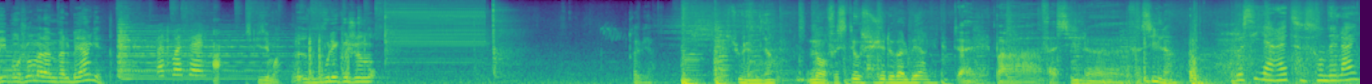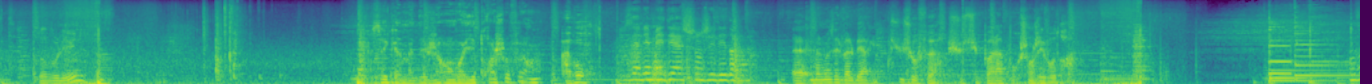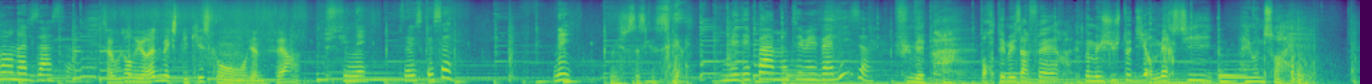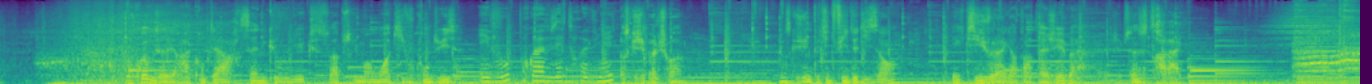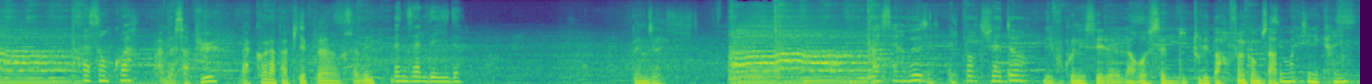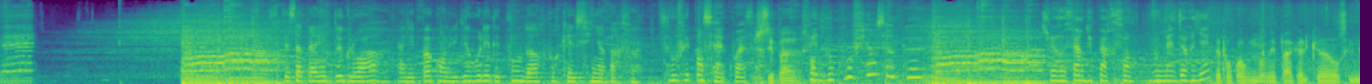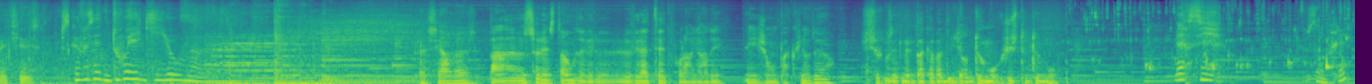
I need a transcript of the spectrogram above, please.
Oui, bonjour, Madame Valberg Mademoiselle. Ah, excusez-moi. Euh, Vous voulez que je mon... Très bien. Tu viens de dire Non, c'était au sujet de Valberg. Eh, pas facile, euh, facile, hein. Vos cigarettes, ce sont des lights Vous en voulez une sais qu'elle m'a déjà renvoyé trois chauffeurs. Hein. Ah bon Vous allez m'aider à changer les draps. Euh, Mademoiselle Valberg, je suis chauffeur. Je suis pas là pour changer vos draps. En Alsace. Ça vous ennuierait de m'expliquer ce qu'on vient de faire? Je suis née. Vous savez ce que c'est? Née. Oui, je sais ce que c'est. Vous m'aidez pas à monter mes valises? Fumez pas, portez mes affaires. Non, mais juste dire merci. Allez, bonne soirée. Pourquoi vous avez raconté à Arsène que vous vouliez que ce soit absolument moi qui vous conduise? Et vous, pourquoi vous êtes revenu Parce que j'ai pas le choix. Parce que j'ai une petite fille de 10 ans et que si je veux la garde partagée, bah, j'ai besoin de ce travail. Ça sent quoi Ah ben ça pue. La colle à papier peint, vous savez. Benzaldéhyde. Benzel. La serveuse, elle porte j'adore. Mais vous connaissez le- la recette de tous les parfums comme ça C'est moi qui l'ai créée. C'était sa période de gloire. À l'époque, on lui déroulait des ponts d'or pour qu'elle signe un parfum. Ça vous fait penser à quoi ça Je sais pas. enfin, Faites-vous confiance un peu. Je vais refaire du parfum. Vous m'aideriez? Mais pourquoi vous ne demandez pas à quelqu'un dont c'est le métier? Parce que vous êtes doué, Guillaume. Serveuse Pas un seul instant vous avez le- levé la tête pour la regarder. Les gens ont pas qu'une odeur. Je suis sûr que vous êtes même pas capable de dire deux mots, juste deux mots. Merci. Je vous en prie.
